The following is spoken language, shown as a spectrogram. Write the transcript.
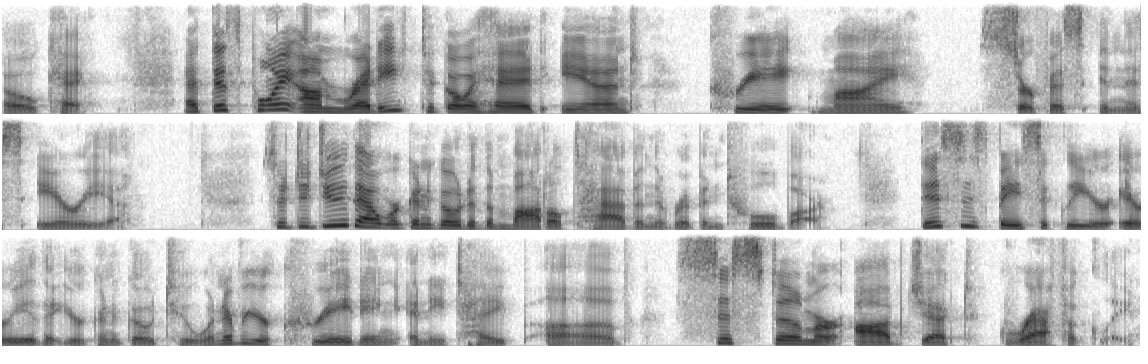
Okay, at this point, I'm ready to go ahead and create my surface in this area. So to do that, we're going to go to the Model tab in the ribbon toolbar. This is basically your area that you're going to go to whenever you're creating any type of system or object graphically.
